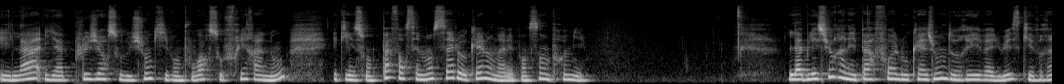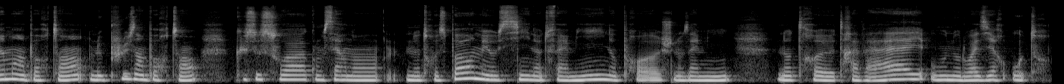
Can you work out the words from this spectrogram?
Et là, il y a plusieurs solutions qui vont pouvoir s'offrir à nous et qui ne sont pas forcément celles auxquelles on avait pensé en premier. La blessure, elle est parfois l'occasion de réévaluer ce qui est vraiment important, le plus important, que ce soit concernant notre sport, mais aussi notre famille, nos proches, nos amis, notre travail ou nos loisirs autres.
